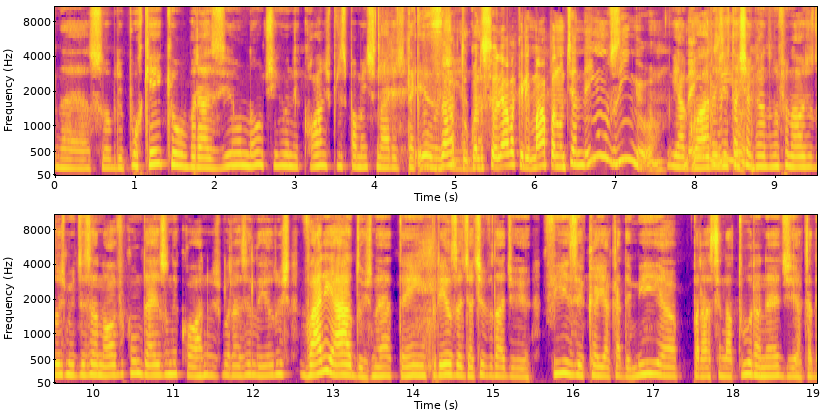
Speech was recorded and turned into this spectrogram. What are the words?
né, sobre por que, que o Brasil não tinha unicórnios, principalmente na área de tecnologia. Exato, né? quando você olhava aquele mapa não tinha nenhumzinho. E agora nenhumzinho. a gente está chegando no final de 2019 com 10 unicórnios brasileiros variados, né? Tem empresa de atividade física e academia, para assinatura né, de academia,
